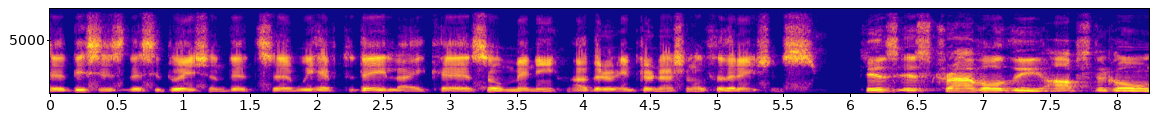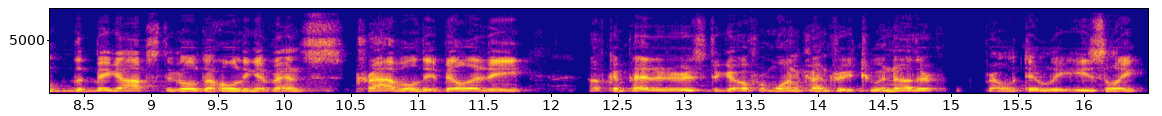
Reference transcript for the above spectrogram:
uh, this is the situation that uh, we have today, like uh, so many other international federations. Is, is travel the obstacle, the big obstacle to holding events, travel, the ability of competitors to go from one country to another relatively easily?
